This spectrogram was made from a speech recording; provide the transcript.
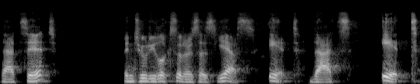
That's it? And Tootie looks at her and says, Yes, it. That's it.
